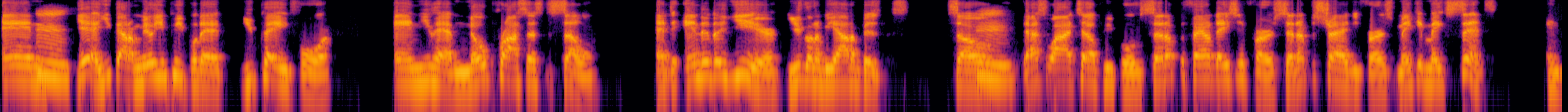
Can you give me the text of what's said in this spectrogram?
And mm. yeah, you got a million people that you paid for and you have no process to sell them. At the end of the year, you're going to be out of business. So mm. that's why I tell people set up the foundation first, set up the strategy first, make it make sense, and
